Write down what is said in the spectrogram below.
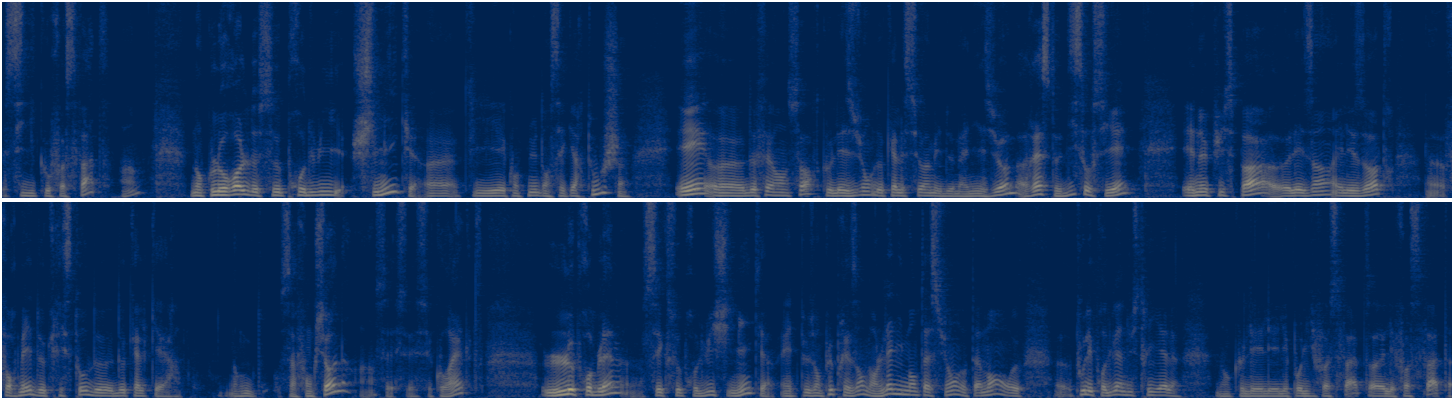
silicophosphate. Hein. Donc le rôle de ce produit chimique qui est contenu dans ces cartouches est de faire en sorte que les ions de calcium et de magnésium restent dissociés et ne puissent pas les uns et les autres former de cristaux de calcaire. Donc ça fonctionne, hein, c'est correct. Le problème, c'est que ce produit chimique est de plus en plus présent dans l'alimentation, notamment euh, euh, tous les produits industriels. Donc les, polyphosphates, euh, les phosphates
